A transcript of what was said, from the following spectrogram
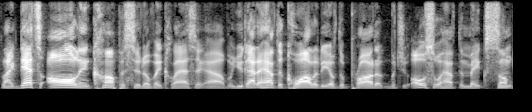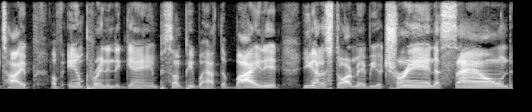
Like that's all encompassing of a classic album. You got to have the quality of the product, but you also have to make some type of imprint in the game. Some people have to bite it. You got to start maybe a trend, a sound.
